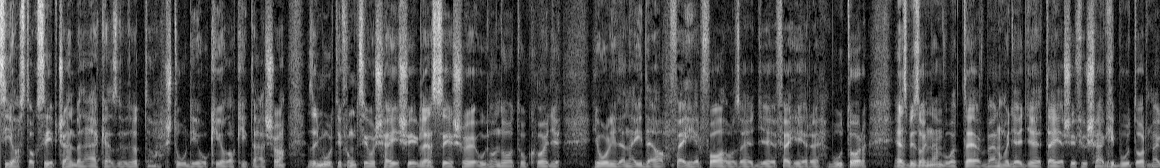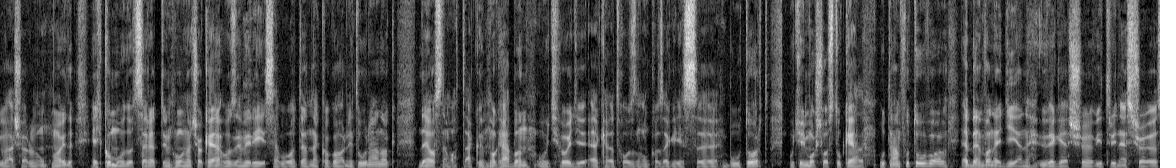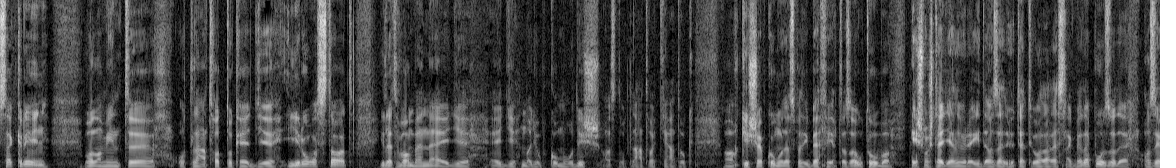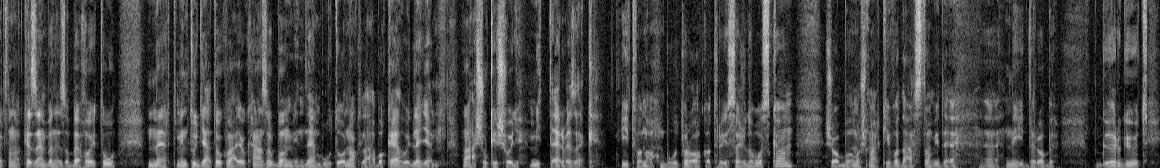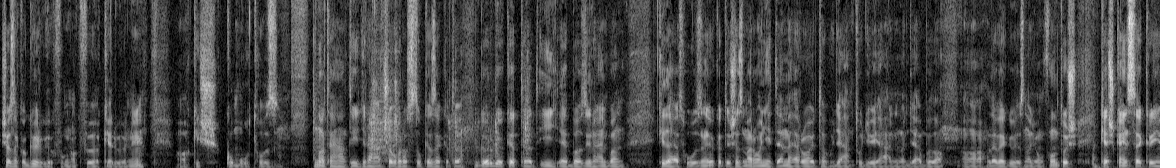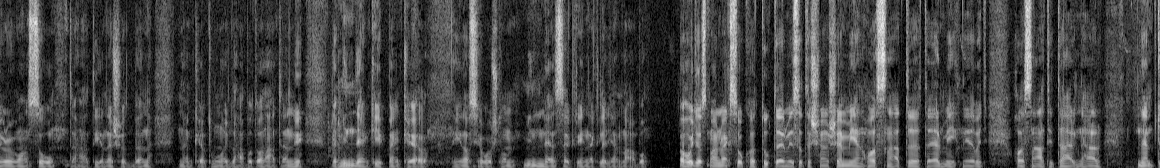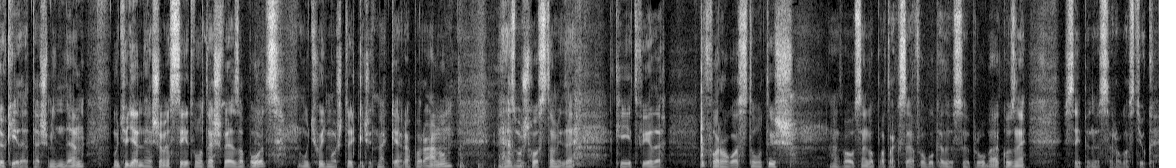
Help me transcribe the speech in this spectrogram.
Sziasztok! Szép csendben elkezdődött a stúdió kialakítása. Ez egy multifunkciós helyiség lesz, és úgy gondoltuk, hogy jól illene ide a fehér falhoz egy fehér bútor. Ez bizony nem volt tervben, hogy egy teljes ifjúsági bútort megvásárolunk majd. Egy komódot szerettünk volna csak elhozni, ami része volt ennek a garnitúrának, de azt nem adták önmagában, úgyhogy el kellett hoznunk az egész bútort. Úgyhogy most hoztuk el utánfutóval. Ebben van egy ilyen üveges, vitrines szekrény, valamint ott láthattok egy íróasztalt, illetve van benne egy, egy nagyobb komód is, azt ott láthatjátok. A kisebb komód az pedig befért az autóba, és most egyelőre ide az előtető alá lesznek bedepózva, de azért van a kezemben ez a behajtó, mert mint tudjátok, vályokházakban minden bútornak lába kell, hogy legyen. Lássuk is, hogy mit tervezek itt van a bútor alkatrészes dobozkám, és abból most már kivadáztam ide e, négy darab görgőt, és ezek a görgők fognak fölkerülni a kis komóthoz. Na tehát így rácsavaroztuk ezeket a görgőket, tehát így ebbe az irányban ki lehet húzni őket, és ez már annyit emel rajta, hogy át tudja járni nagyjából a, a levegő, ez nagyon fontos. Keskeny szekrényről van szó, tehát ilyen esetben nem kell túl nagy lábat alá tenni, de mindenképpen kell, én azt javaslom, minden szekrénynek legyen lába. Ahogy azt már megszokhattuk, természetesen semmilyen használt terméknél, vagy használati tárgynál nem tökéletes minden, úgyhogy ennél sem ez szét volt esve ez a polc, úgyhogy most egy kicsit meg kell reparálnom. Ehhez most hoztam ide kétféle faragasztót is, hát valószínűleg a pataxel fogok először próbálkozni, és szépen összeragasztjuk.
